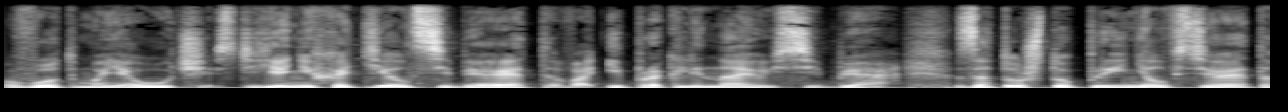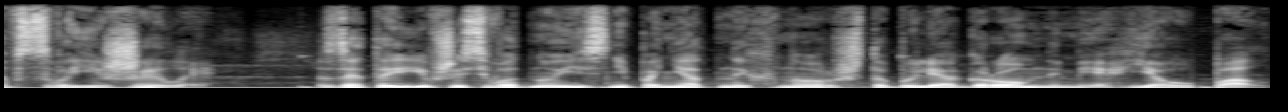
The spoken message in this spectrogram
Вот моя участь, я не хотел себе этого и проклинаю себя за то, что принял все это в свои жилы. Затаившись в одной из непонятных нор, что были огромными, я упал.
